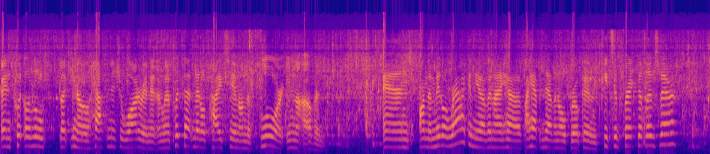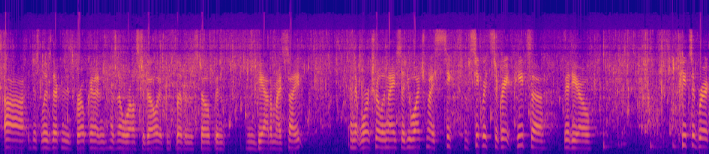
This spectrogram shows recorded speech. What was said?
and put a little, like, you know, half an inch of water in it. I'm going to put that metal pie tin on the floor in the oven. And on the middle rack in the oven, I have, I happen to have an old broken pizza brick that lives there. Uh, it just lives there because it's broken and has nowhere else to go. It could live in the stove and, and be out of my sight. And it works really nicely. If you watch my Secrets to Great Pizza video, pizza brick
